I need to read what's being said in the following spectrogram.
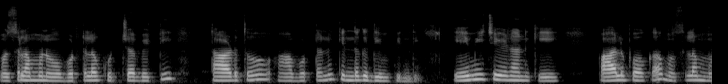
ముసలమ్మను బుట్టలో కూర్చోబెట్టి తాడుతో ఆ బుట్టను కిందకు దింపింది. ఏమీ చేయడానికి? పాలుపోక ముసలమ్మ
